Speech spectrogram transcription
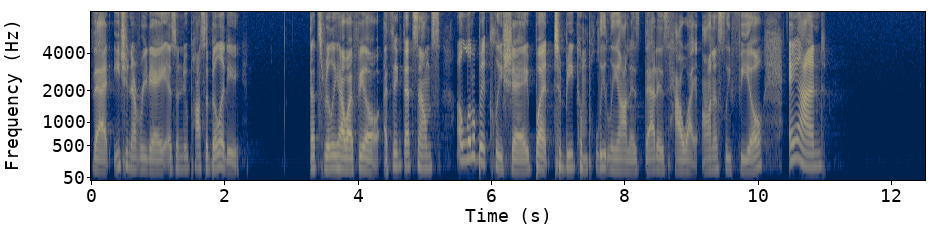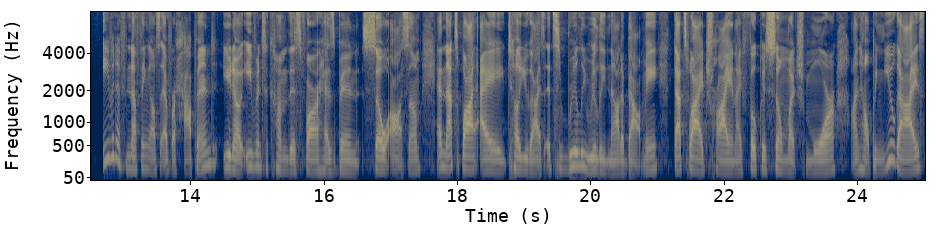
that each and every day is a new possibility. That's really how I feel. I think that sounds a little bit cliche, but to be completely honest, that is how I honestly feel. And even if nothing else ever happened, you know, even to come this far has been so awesome. And that's why I tell you guys, it's really, really not about me. That's why I try and I focus so much more on helping you guys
